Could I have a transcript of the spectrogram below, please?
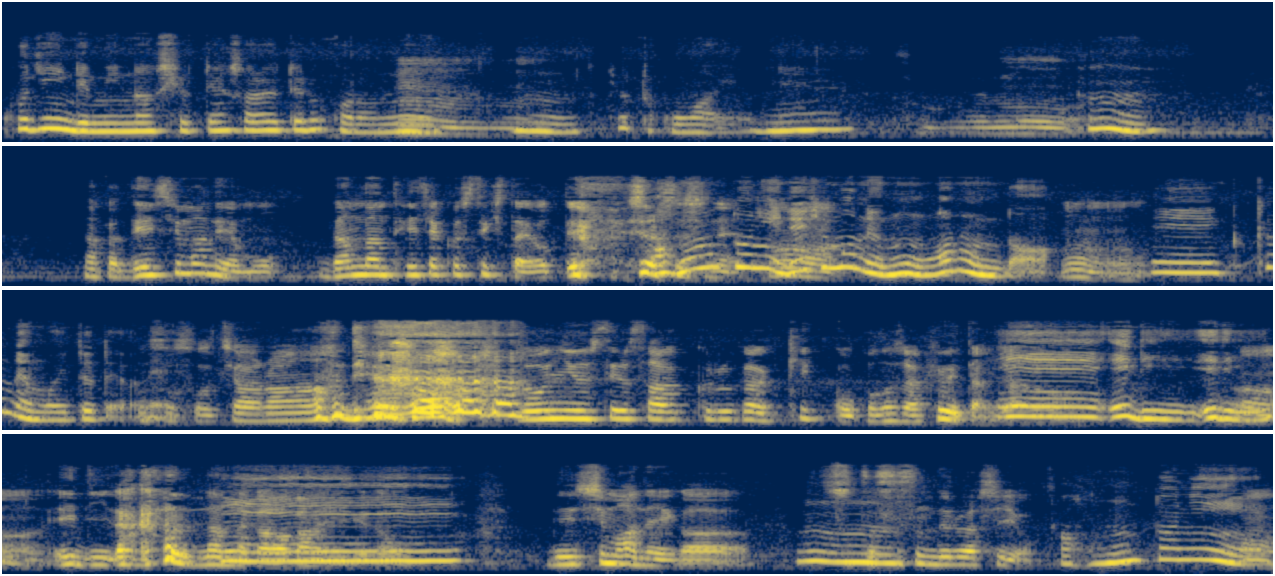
個人でみんな出店されてるからうん、ねうん、ちょっと怖いよね。そうねもううんなんか電子マネーもだんだん定着してきたよっていう話あるしね本当に？電子マネーもうあるんだ。うんうん。えー、去年も言ってたよね。そうそうチャラーンっていうのを 導入してるサークルが結構今年は増えたみたいな、えー、 Edy Edy、うん、 Edyだかなんだかわかんないけど、えー。電子マネーがうんちょっと進んでるらしいよ、あ本当に、うん。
